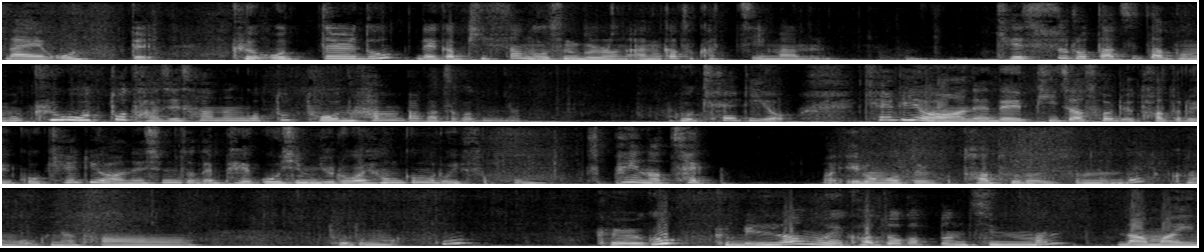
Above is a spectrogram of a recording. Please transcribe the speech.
나의 옷들 그 옷들도 내가 비싼 옷은 물론 안 가져갔지만 개수로 따지다 보면 그 옷도 다시 사는 것도 돈 한 바가지거든요. 그 캐리어. 캐리어 안에 내 비자 서류 다 들어있고 캐리어 안에 심지어 내 150유로가 현금으로 있었고 스페인어 책막 이런 것들 다 들어있었는데 그런 거 그냥 다 도둑 맞고 결국 그 밀라노에 가져갔던 집만 남아있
